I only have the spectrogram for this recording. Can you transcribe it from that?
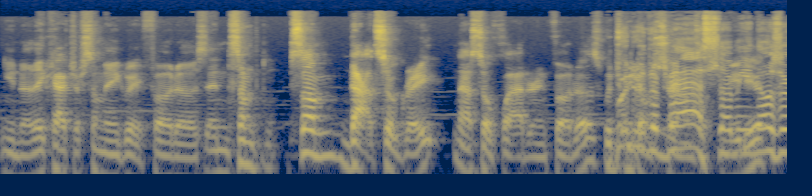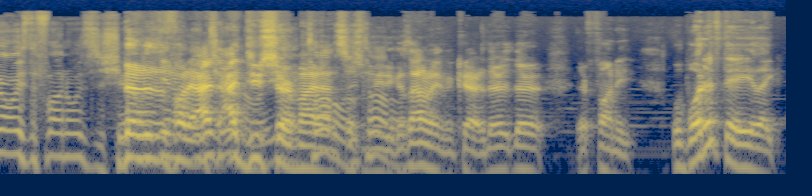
You know, they capture so many great photos, and some some not so great, not so flattering photos, which they're the best. I mean, those are always the fun ones to share. That is you know, funny. in I, I do share Yeah, mine on totally, social media because. I don't even care. They're they're they're funny. But what if they like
